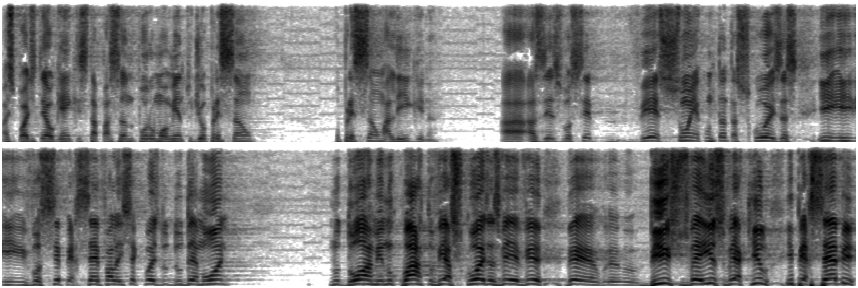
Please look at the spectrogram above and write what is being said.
mas pode ter alguém que está passando por um momento de opressão, opressão maligna. Às vezes você vê, sonha com tantas coisas, e, e, e você percebe, fala, isso é coisa do, do, demônio. No dorme, no quarto, vê as coisas, vê, vê, vê eh, bichos, vê isso, vê aquilo, e percebe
